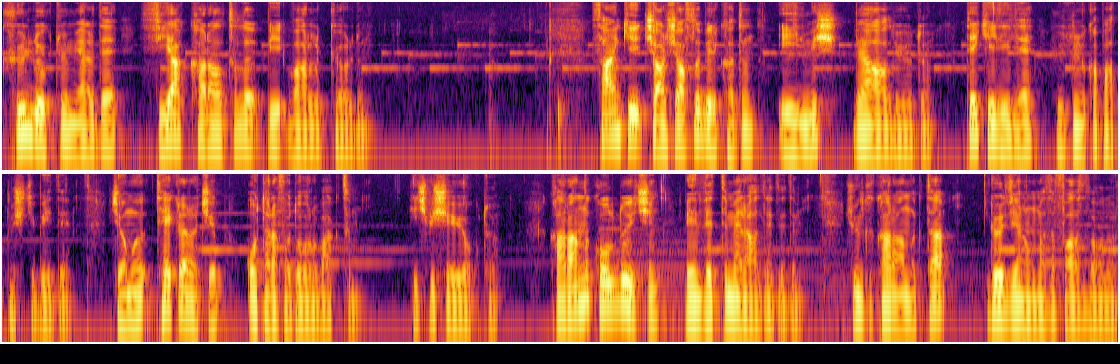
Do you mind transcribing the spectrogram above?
kül döktüğüm yerde siyah karaltılı bir varlık gördüm. Sanki çarşaflı bir kadın eğilmiş ve ağlıyordu. Tek eliyle yüzünü kapatmış gibiydi. Camı tekrar açıp o tarafa doğru baktım. Hiçbir şey yoktu. Karanlık olduğu için benzettim herhalde dedim. Çünkü karanlıkta göz yanılması fazla olur.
